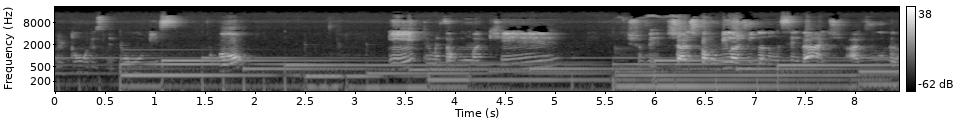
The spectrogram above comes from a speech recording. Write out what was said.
verduras, legumes, tá bom? E tem mais alguma aqui? Deixa eu ver. Chá de camomila ajuda na ansiedade? Ajuda.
